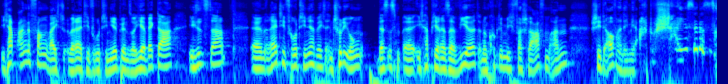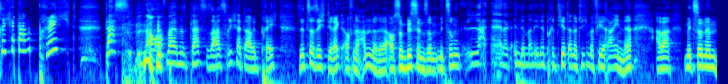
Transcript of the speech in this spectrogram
Ich habe angefangen, weil ich relativ routiniert bin, so hier weg da, ich sitze da. Ähm, relativ routiniert habe ich gesagt, Entschuldigung, das ist, äh, ich habe hier reserviert. Und dann guckt er mich verschlafen an, steht auf und ich mir, ach du Scheiße, das ist Richard David Precht. Das, genau auf meinem Platz saß Richard David Precht, sitzt er sich direkt auf eine andere, auch so ein bisschen so mit so einem, äh, man interpretiert da natürlich immer viel rein, ne? Aber mit so einem,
